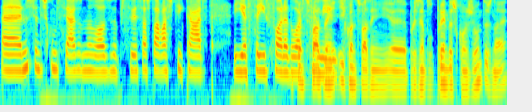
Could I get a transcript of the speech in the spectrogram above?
ah, nos centros comerciais ou na loja para perceber se já estava a esticar e a sair fora do Quando orçamento? fazem, e quando se fazem, eh, por exemplo, prendas conjuntas, não é?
